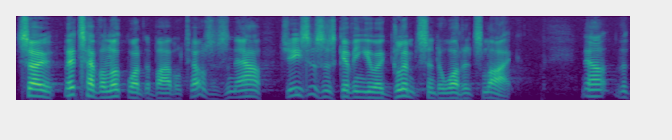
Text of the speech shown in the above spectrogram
So let's have a look what the Bible tells us. Now Jesus is giving you a glimpse into what it's like. Now the,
